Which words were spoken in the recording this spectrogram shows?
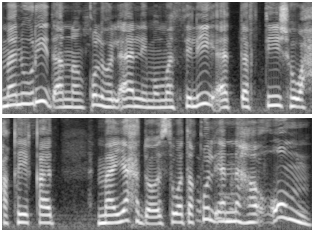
ما نريد أن ننقله الآن لممثلي التفتيش هو حقيقة ما يحدث وتقول إنها أم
